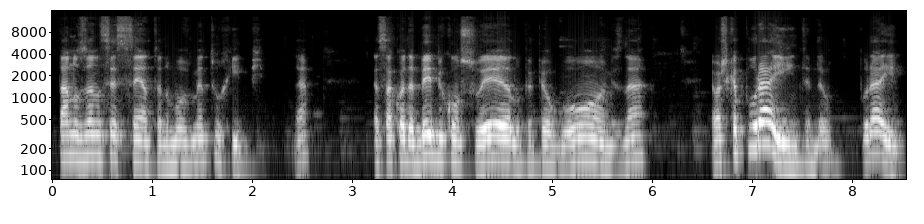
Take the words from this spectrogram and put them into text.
está nos anos 60, no movimento hippie, né? Essa coisa Baby Consuelo, Pepeu Gomes, né? Eu acho que é por aí, entendeu? Por aí.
